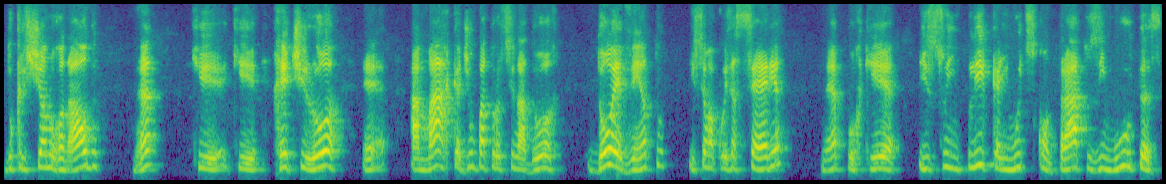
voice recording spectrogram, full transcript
do Cristiano Ronaldo, né? Que, que retirou é, a marca de um patrocinador do evento. Isso é uma coisa séria, né? Porque isso implica em muitos contratos, em multas,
